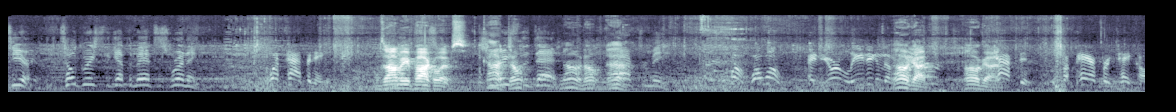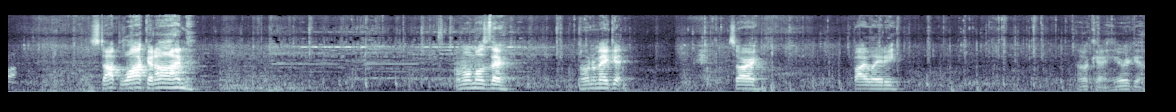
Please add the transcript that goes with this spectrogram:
Cere! Tell Greez to get the mantis running. What's happening? Zombie apocalypse. God, don't. No, don't. Come Ah. Whoa, whoa, whoa! And you're leading the Oh god. Oh god. Captain, prepare for takeoff. Stop locking on. I'm almost there. I want to make it. Sorry. Bye, lady. Okay, here we go.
